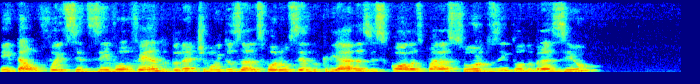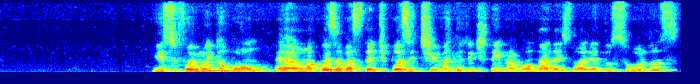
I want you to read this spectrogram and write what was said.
Então, foi se desenvolvendo durante muitos anos, foram sendo criadas escolas para surdos em todo o Brasil. Isso foi muito bom, é uma coisa bastante positiva que a gente tem para contar da história dos surdos.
